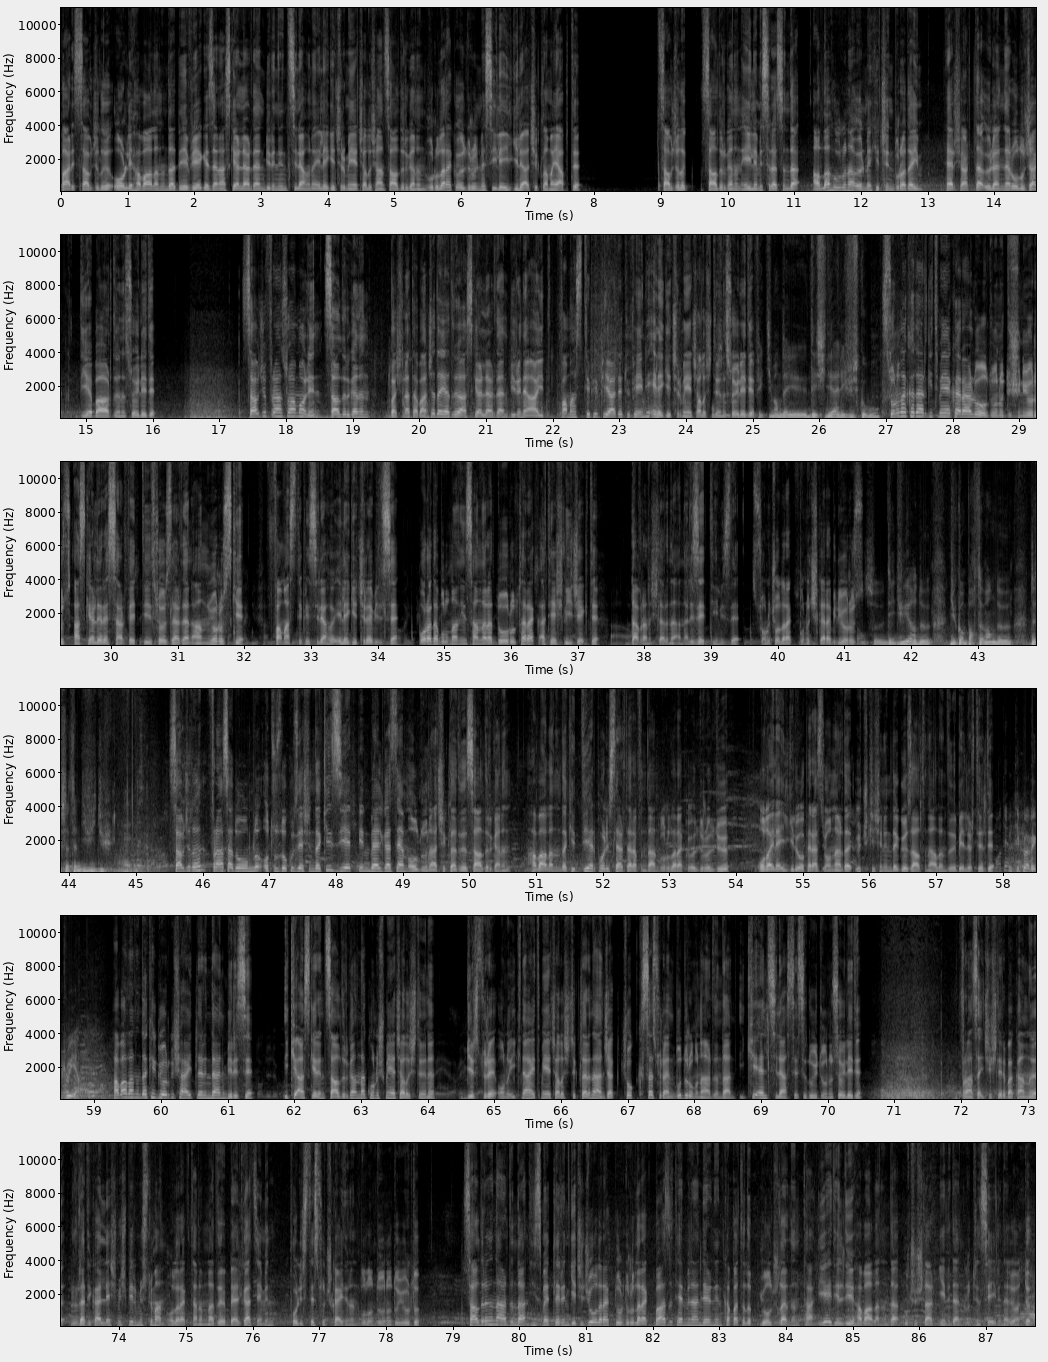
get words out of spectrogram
Paris savcılığı Orly havaalanında devriye gezen askerlerden birinin silahını ele geçirmeye çalışan saldırganın vurularak öldürülmesiyle ilgili açıklama yaptı. Savcılık, saldırganın eylemi sırasında Allah uğruna ölmek için buradayım, her şartta ölenler olacak diye bağırdığını söyledi. Savcı François Molin, saldırganın başına tabanca dayadığı askerlerden birine ait FAMAS tipi piyade tüfeğini ele geçirmeye çalıştığını söyledi. Sonuna kadar gitmeye kararlı olduğunu düşünüyoruz. Askerlere sarf ettiği sözlerden anlıyoruz ki FAMAS tipi silahı ele geçirebilse orada bulunan insanlara doğrultarak ateşleyecekti. Davranışlarını analiz ettiğimizde sonuç olarak bunu çıkarabiliyoruz. Savcılığın Fransa doğumlu 39 yaşındaki Ziyed bin Belgazem olduğunu açıkladığı saldırganın havaalanındaki diğer polisler tarafından vurularak öldürüldüğü, olayla ilgili operasyonlarda 3 kişinin de gözaltına alındığı belirtildi. Havaalanındaki görgü şahitlerinden birisi, iki askerin saldırganla konuşmaya çalıştığını, bir süre onu ikna etmeye çalıştıklarını ancak çok kısa süren bu durumun ardından iki el silah sesi duyduğunu söyledi. Fransa İçişleri Bakanlığı radikalleşmiş bir Müslüman olarak tanımladığı Belgazem'in poliste suç kaydının bulunduğunu duyurdu. Saldırının ardından hizmetlerin geçici olarak durdurularak bazı terminallerinin kapatılıp yolcularının tahliye edildiği havaalanında uçuşlar yeniden rutin seyrine döndü.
